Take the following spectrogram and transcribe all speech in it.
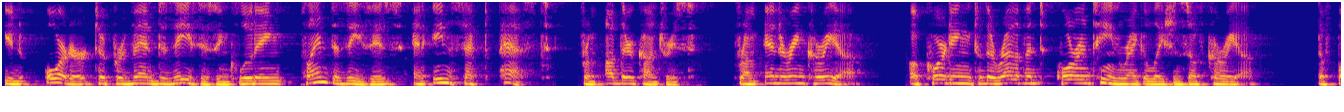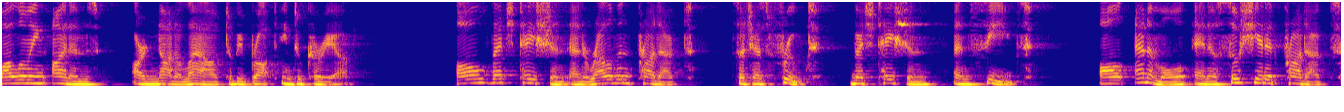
In order to prevent diseases including plant diseases and insect pests from other countries from entering Korea, according to the relevant quarantine regulations of Korea, the following items are not allowed to be brought into Korea. All vegetation and relevant products, such as fruit, vegetation, and seeds, all animal and associated products,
